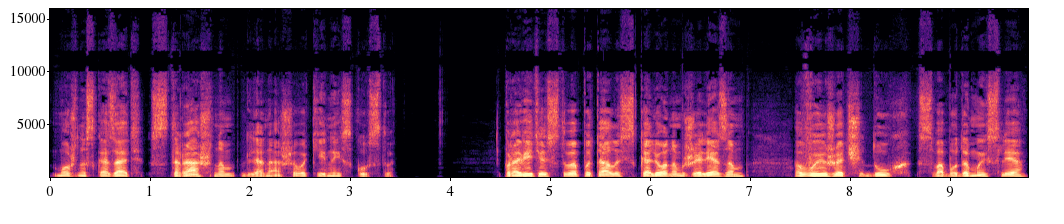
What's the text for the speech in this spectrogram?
можно сказать, страшным для нашего киноискусства. Правительство пыталось каленым железом выжечь дух свободомыслия,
